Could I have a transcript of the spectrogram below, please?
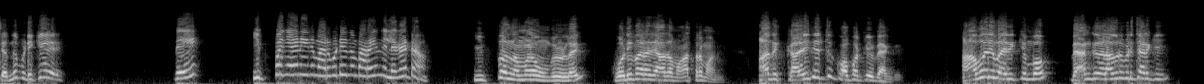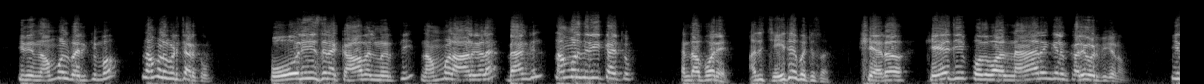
ചെന്ന് പിടിക്കേ. ദേ ഇപ്പൊ ഞാൻ ഇനി മറുപടി ഒന്നും പറയുന്നില്ല കേട്ടോ? ഇപ്പൊ നമ്മളെ മുമ്പിലുള്ള കൊടിമര ജാഥ മാത്രമാണ്. അത് കഴിഞ്ഞിട്ട് കോപ്പറേറ്റീവ് ബാങ്ക് അവർ ഭരിക്കുമ്പോ ബാങ്കുകൾ അവർ പിടിച്ചടക്കി. ഇനി നമ്മൾ ഭരിക്കുമ്പോ നമ്മൾ പിടിച്ചടക്കും. പോലീസിനെ കാവൽ നിർത്തി നമ്മൾ ആളുകളെ ബാങ്കിൽ നമ്മൾ തിരികെ കയറ്റും. എന്താ പോലെ അത് ചെയ്തേ പറ്റൂ സാർ. ഷെറോ കെ ജി പൊതുവാളിന് ആരെങ്കിലും കളി പഠിപ്പിക്കണം. ഈ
